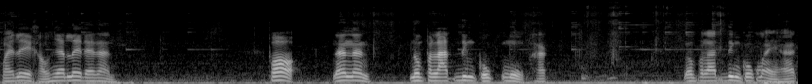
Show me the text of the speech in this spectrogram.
ไปเลยเขาเฮือนเลยได้นั่นพ่อ นั่นนั่นนมปลารัดดึงกุกหมูกฮักนมปลารัดดึงกุกใหม่ฮัก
